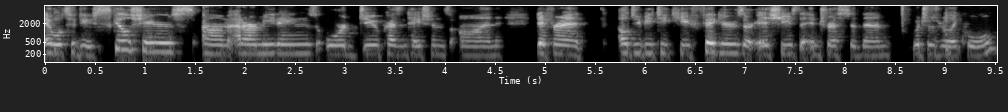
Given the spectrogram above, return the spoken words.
able to do skill shares um, at our meetings or do presentations on different lgbtq figures or issues that interested them which was really cool.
